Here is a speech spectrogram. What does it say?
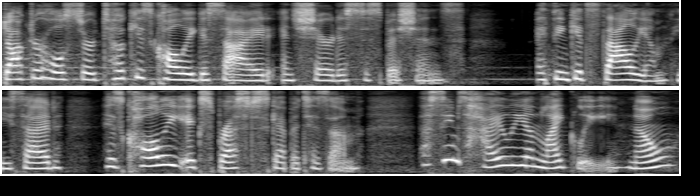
Dr. Holster took his colleague aside and shared his suspicions. I think it's thallium, he said. His colleague expressed skepticism. That seems highly unlikely, no?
